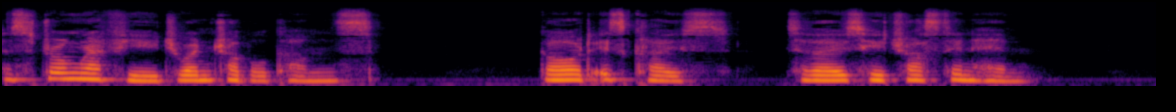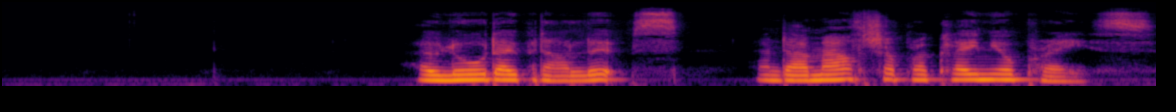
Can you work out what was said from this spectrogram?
a strong refuge when trouble comes. God is close to those who trust in him. O Lord, open our lips, and our mouth shall proclaim your praise.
